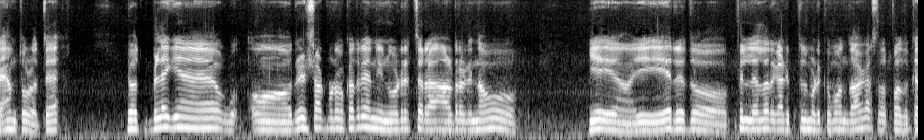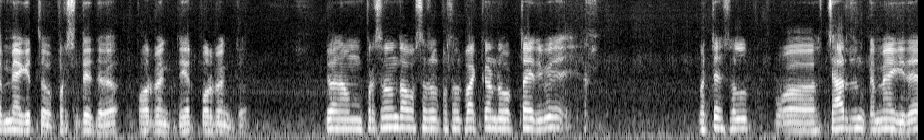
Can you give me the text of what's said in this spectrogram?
ಟೈಮ್ ತೊಗೊಳುತ್ತೆ. ಇವತ್ತು ಬೆಳಗ್ಗೆ ರೇಟ್ ಸ್ಟಾರ್ಟ್ ಮಾಡ್ಬೇಕಾದ್ರೆ ನೀವು ನೋಡಿರ್ತೀರ. ಆಲ್ರೆಡಿ ನಾವು ಏ ಏರ್ ಇದು ಫಿಲ್ ಎಲ್ಲರ ಗಾಡಿ ಫಿಲ್ ಮಾಡ್ಕೊಂಬಂದಾಗ ಸ್ವಲ್ಪ ಅದು ಕಮ್ಮಿ ಆಗಿತ್ತು percentage power bank air power ಬ್ಯಾಂಕ್ದು ಇವಾಗ ನಮ್ಮ ಪ್ರಸನ್ನದ ಅವಸ್ಥೆ ಸ್ವಲ್ಪ ಸ್ವಲ್ಪ ಹಾಕ್ಕೊಂಡು ಹೋಗ್ತಾ ಇದೀವಿ. ಮತ್ತೆ ಸ್ವಲ್ಪ ಚಾರ್ಜ್ ಕಮ್ಮಿ ಆಗಿದೆ.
